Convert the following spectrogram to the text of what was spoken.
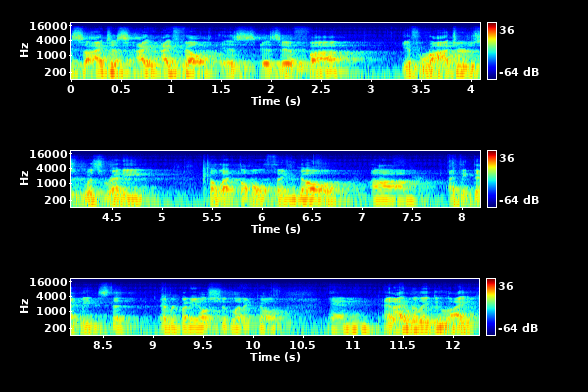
So I just I, I felt as as if uh, if Rodgers was ready to let the whole thing go, um, I think that means that everybody else should let it go. And and I really do. I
